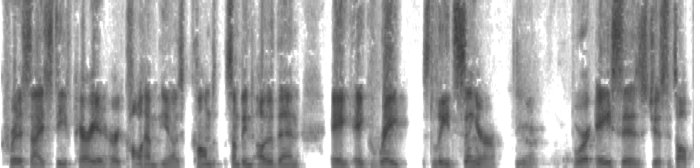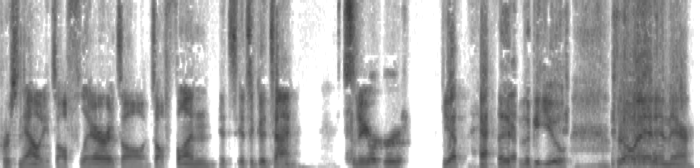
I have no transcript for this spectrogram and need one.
criticize Steve Perry or call him, you know, call him something other than a a great lead singer. Yeah. where ace is just it's all personality. It's all flair. It's all it's all fun. It's it's a good time. It's the New York groove. yep. Look at you. Throwing it in there.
